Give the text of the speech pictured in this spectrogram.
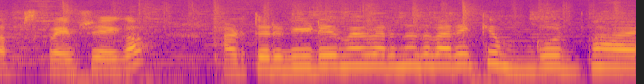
സബ്സ്ക്രൈബ് ചെയ്യുക. അടുത്തൊരു വീഡിയോയുമായി വരുന്നത് വരയ്ക്കും. ഗുഡ് ബൈ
